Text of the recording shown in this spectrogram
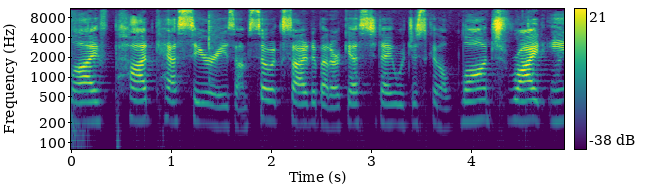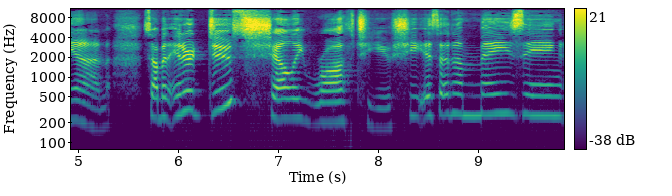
Life podcast series. I'm so excited about our guest today. We're just going to launch right in. So, I'm going to introduce Shelley Roth to you. She is an amazing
